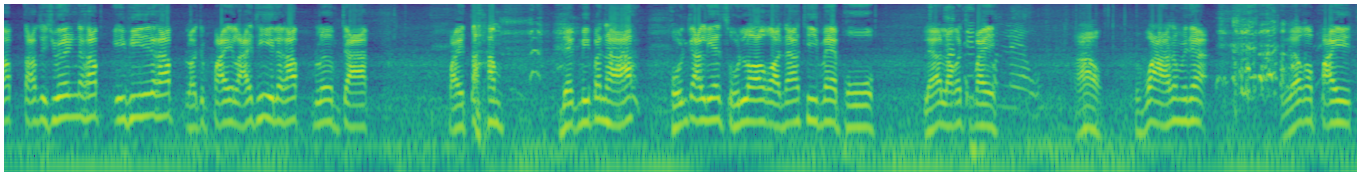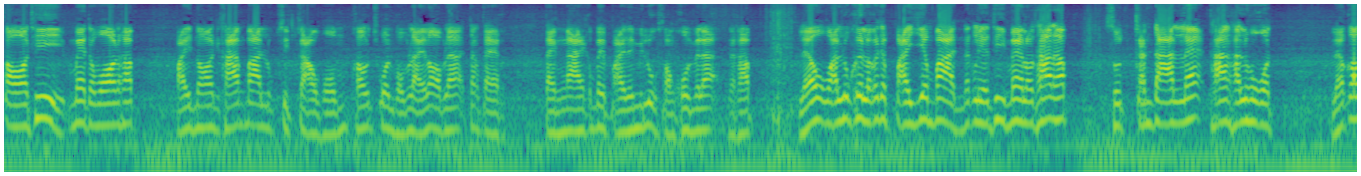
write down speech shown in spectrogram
ครับตามติดชีวิตนะครับ EP นี้นะครับ เราจะไปหลายที่เลยครับ เริ่มจากไปตาม เด็กมีปัญหา ผลการเรียนศูนย์รอก่อนนะที่แม่ภู แล้วเราก็จะไปคนเร็วอ้าวว่าทำไมเนี่ย แล้วก็ไปต่อที่แม่ตะวอนะครับ ไปนอนค้างบ้านลูกศิษย์เก่าผมเขาชวนผมหลายรอบแล้ว ตั้งแต่แต่งงานก็ไม่ไปเลยมีลูกสองคนไปแล้วนะครับ แล้ววันรุ่งขึ้นเราก็จะไปเยี่ยมบ้านนักเรียนที่แม่เราท่านะครับ สุดกันดารและทางหันโหด แล้วก็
